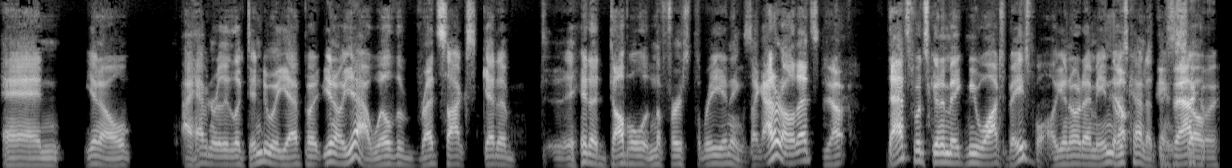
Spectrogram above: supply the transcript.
and you know, I haven't really looked into it yet, but you know, yeah, will the Red Sox get a hit a double in the first three innings? Like I don't know. That's Yep. that's what's going to make me watch baseball. You know what I mean? Those Yep, kind of things. Exactly. So,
